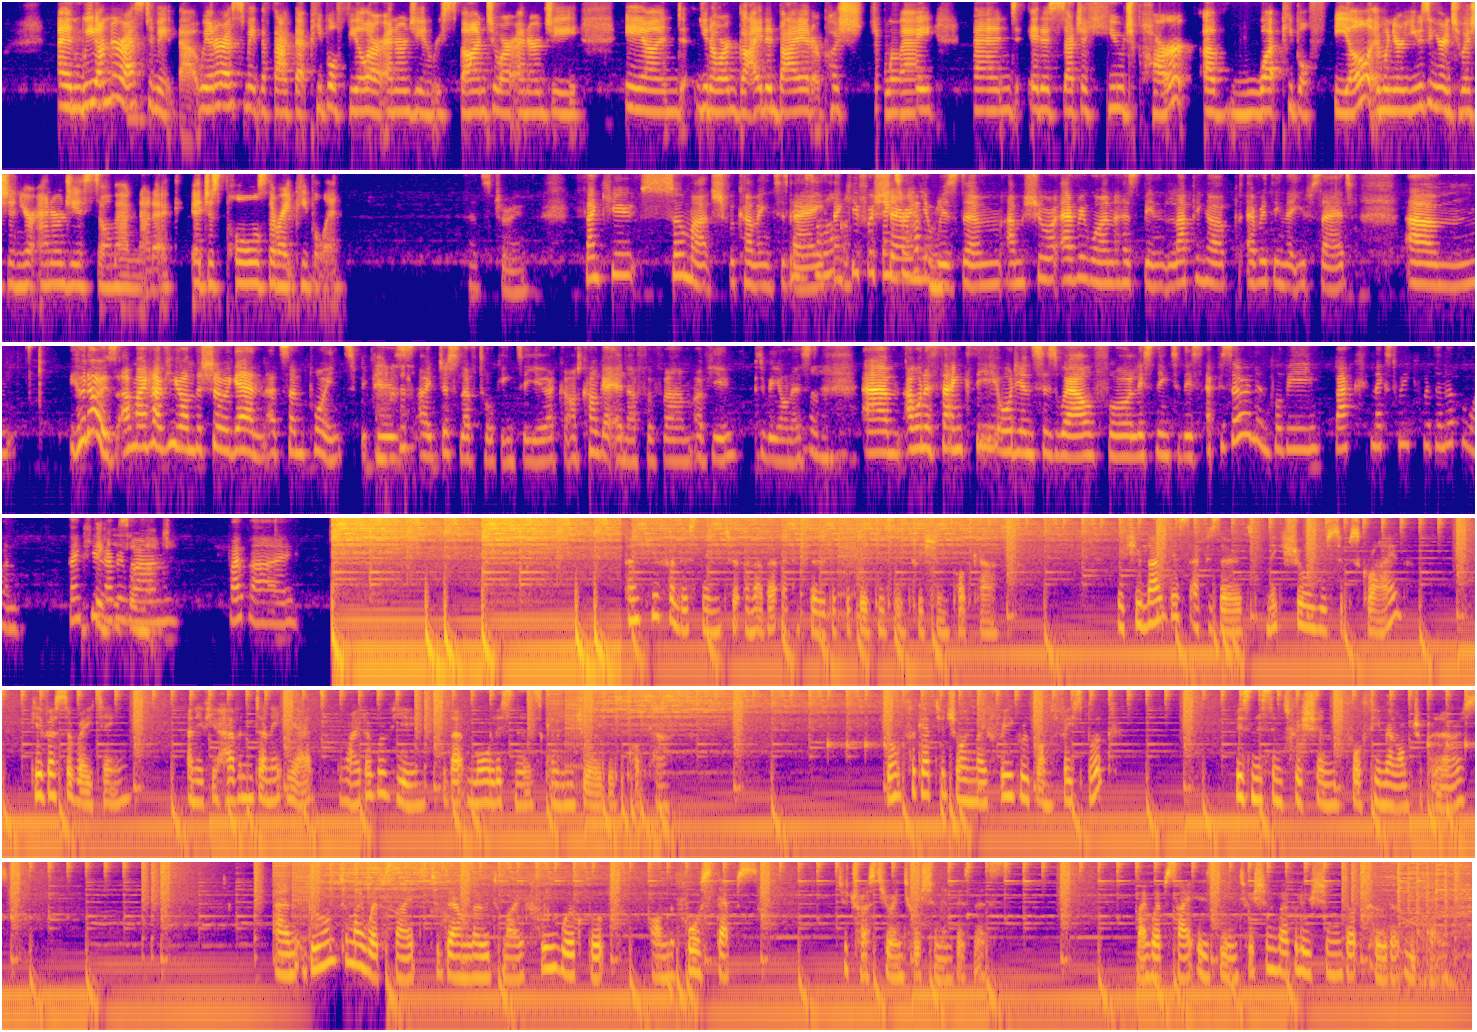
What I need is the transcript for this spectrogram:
And we underestimate that. We underestimate the fact that people feel our energy and respond to our energy and, you know, are guided by it or pushed away. And it is such a huge part of what people feel. And when you're using your intuition, your energy is so magnetic, it just pulls the right people in. That's true. Thank you so much for coming today. So Thank you for sharing for your me. wisdom. I'm sure everyone has been lapping up everything that you've said. Um, who knows? I might have you on the show again at some point because I just love talking to you. I can't, I can't get enough of um, of you, to be honest. Mm. Um, I want to thank the audience as well for listening to this episode, and we'll be back next week with another one. Thank you, thank everyone. You so bye bye. Thank you for listening to another episode of the Business Intuition Podcast. If you like this episode, make sure you subscribe, give us a rating, and if you haven't done it yet, write a review so that more listeners can enjoy this podcast. Don't forget to join my free group on Facebook, Business Intuition for Female Entrepreneurs. And go onto my website to download my free workbook on the four steps to trust your intuition in business. My website is theintuitionrevolution.co.uk.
